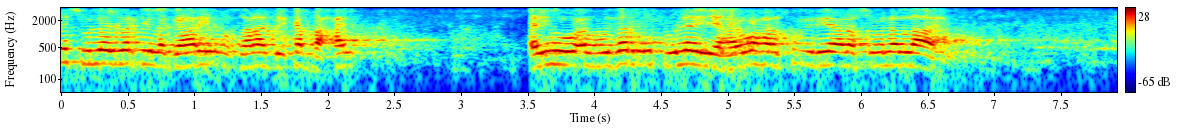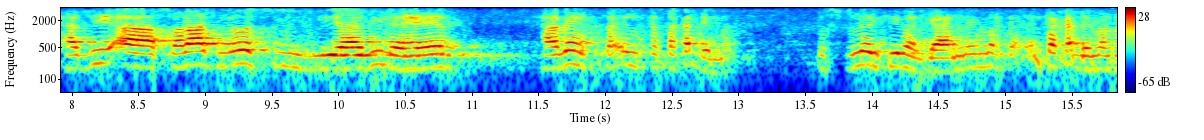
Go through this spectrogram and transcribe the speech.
Nisfu leyl markii la gaaray uu salaadii ka baxay ayuu abudar wuxuu leeyahay waxaan ku idhi yaa rasuul allahi haddii aad salaad noo sii ziyaadi laheed habeenkasta inkasta ka dhiman nisfuleylkii baan gaarnay marka inta ka dhiman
